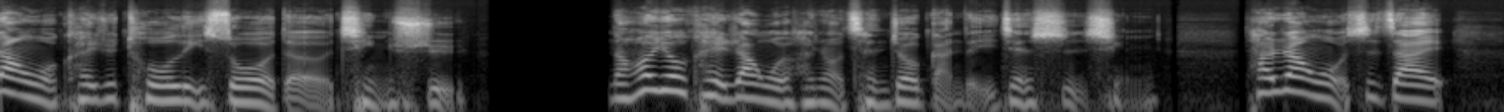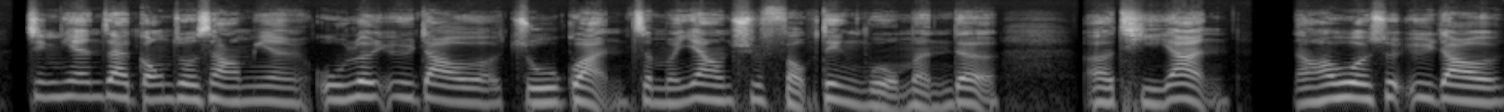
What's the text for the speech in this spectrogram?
让我可以去脱离所有的情绪，然后又可以让我很有成就感的一件事情。它让我是在今天在工作上面，无论遇到了主管怎么样去否定我们的呃提案，然后或者是遇到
